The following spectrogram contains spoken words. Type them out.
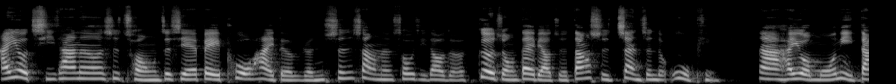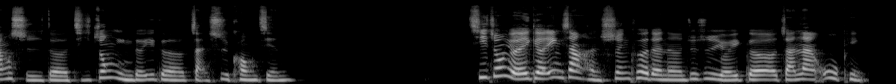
还有其他呢，是从这些被迫害的人身上呢收集到的各种代表着当时战争的物品。那还有模拟当时的集中营的一个展示空间。其中有一个印象很深刻的呢，就是有一个展览物品。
